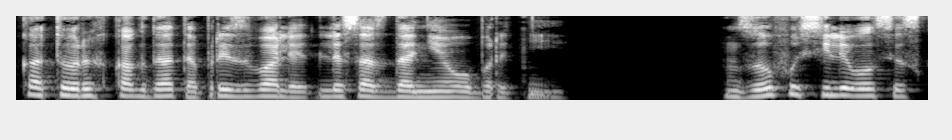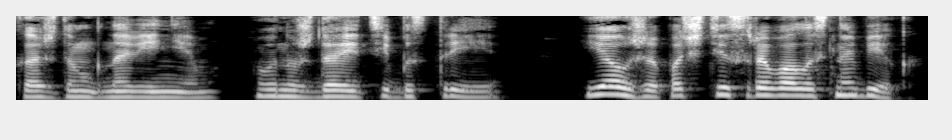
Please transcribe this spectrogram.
которых когда-то призвали для создания оборотней. Зов усиливался с каждым мгновением, вынуждая идти быстрее. Я уже почти срывалась на бег.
